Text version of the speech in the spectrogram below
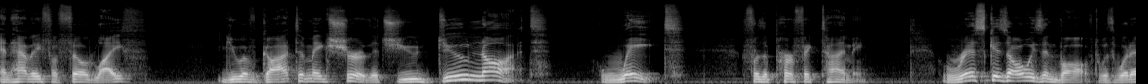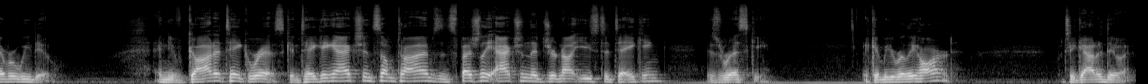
and have a fulfilled life, you have got to make sure that you do not wait for the perfect timing. Risk is always involved with whatever we do. And you've got to take risk. And taking action sometimes, and especially action that you're not used to taking, is risky. It can be really hard, but you got to do it.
